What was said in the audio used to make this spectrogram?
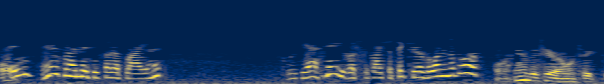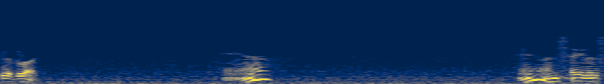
Oh. See? There's my midget butterfly in it. Well, if you ask me, it looks like the picture of the one in the book. Well, hand it here. I want to take a good look. Yeah? Yeah, I'd say this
